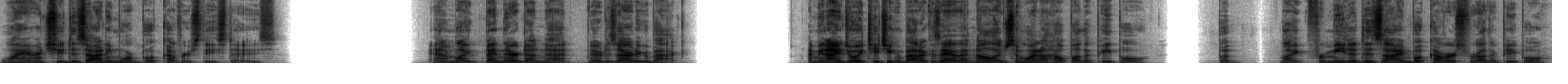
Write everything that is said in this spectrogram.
why aren't you designing more book covers these days? And I'm like, been there, done that. No desire to go back. I mean, I enjoy teaching about it because I have that knowledge, so why not help other people? But like for me to design book covers for other people,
